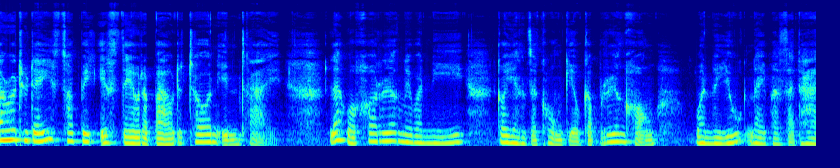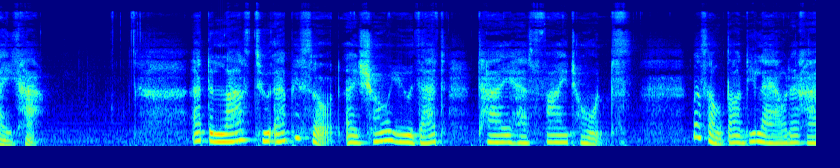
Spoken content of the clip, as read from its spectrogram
Our today's topic is still about the tone in Thai และหัวข้อเรื่องในวันนี้ ก็ยังจะคงเกี่ยวกับเรื่องของวรรณยุกต์ในภาษาไทยค่ะ At the last two episodes I show you that Thai has five tones เมื่อสองตอนที่แล้วนะคะ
